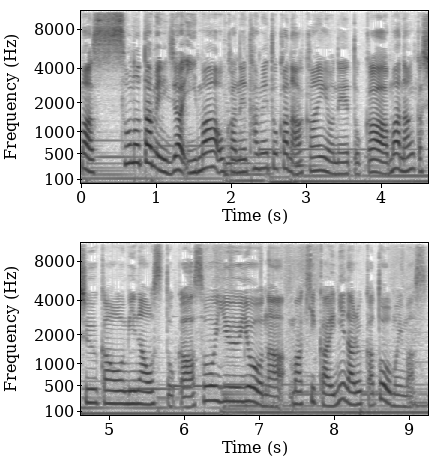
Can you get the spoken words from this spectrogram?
まあ、そのためにじゃあ今お金貯めとかなあかんよねとか、まあ、なんか習慣を見直すとかそういうような、まあ、機会になるかと思います。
